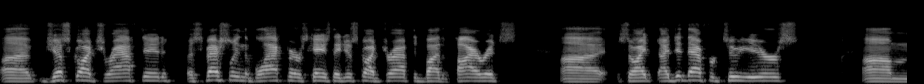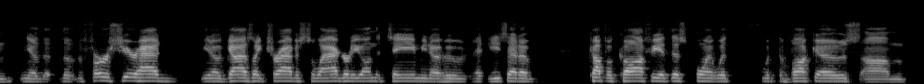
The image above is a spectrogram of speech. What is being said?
uh, just got drafted, especially in the Black Bears case, they just got drafted by the Pirates. Uh, so I, I did that for two years. Um, you know, the, the, the first year had you know, guys like Travis Swaggerty on the team, you know, who he's had a cup of coffee at this point with with the Buckos. Um,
